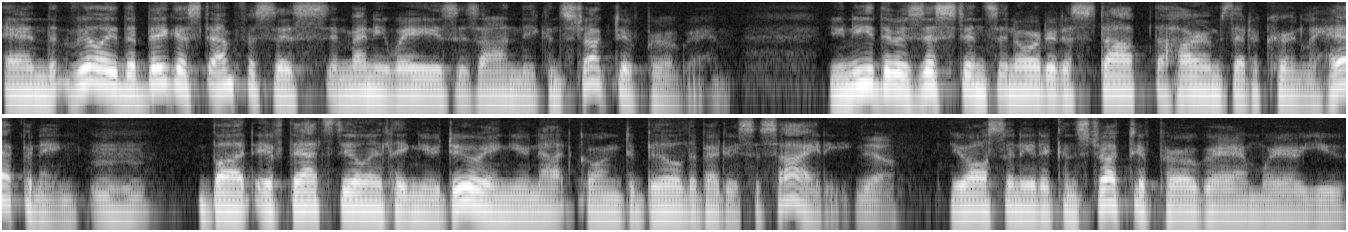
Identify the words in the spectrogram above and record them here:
and really the biggest emphasis in many ways is on the constructive program. You need the resistance in order to stop the harms that are currently happening. mm-hmm. But if that's the only thing you're doing, you're not going to build a better society. yeah You also need a constructive program where you,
